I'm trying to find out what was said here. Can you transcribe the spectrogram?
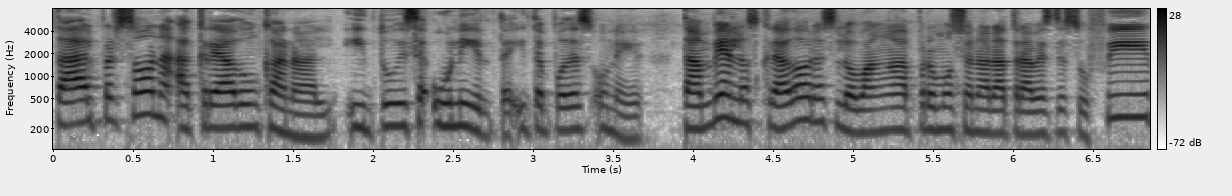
tal persona ha creado un canal y tú dices unirte y te puedes unir. También los creadores lo van a promocionar a través de su feed,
